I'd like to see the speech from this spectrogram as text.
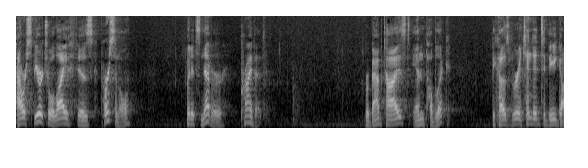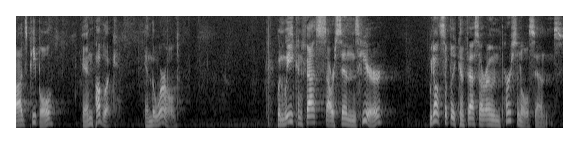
Our spiritual life is personal, but it's never private. We're baptized in public because we're intended to be God's people in public, in the world. When we confess our sins here, we don't simply confess our own personal sins,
